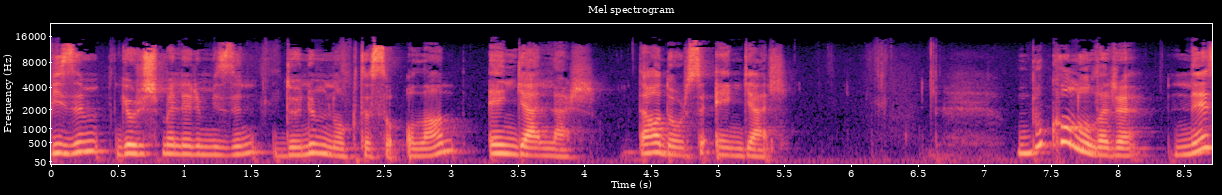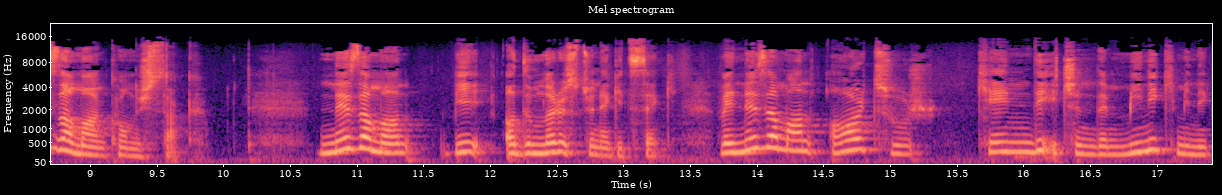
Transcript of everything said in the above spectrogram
bizim görüşmelerimizin dönüm noktası olan engeller. Daha doğrusu engel. Bu konuları ne zaman konuşsak ne zaman bir adımlar üstüne gitsek ve ne zaman Arthur kendi içinde minik minik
